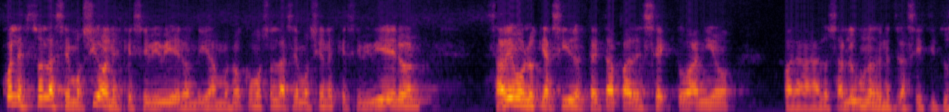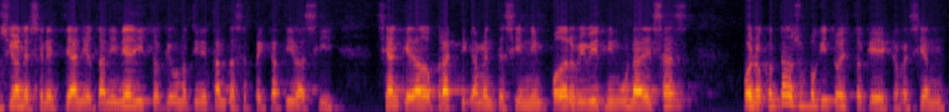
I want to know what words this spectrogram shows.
cuáles son las emociones que se vivieron, digamos, ¿no? ¿Cómo son las emociones que se vivieron? Sabemos lo que ha sido esta etapa de sexto año para los alumnos de nuestras instituciones en este año tan inédito que uno tiene tantas expectativas y se han quedado prácticamente sin poder vivir ninguna de esas. Bueno, contanos un poquito esto que, que recién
